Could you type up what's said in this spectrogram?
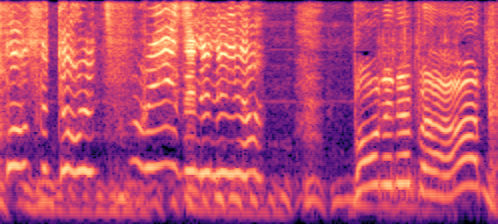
Close the door, it's freezing in here. Born in a barn.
